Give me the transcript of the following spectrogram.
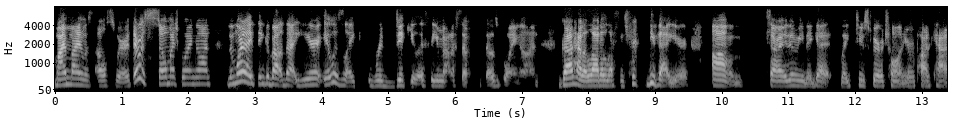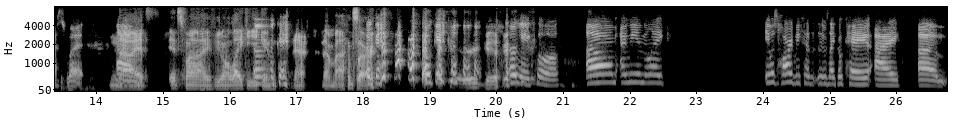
My mind was elsewhere. There was so much going on. The more I think about that year, it was like ridiculous the amount of stuff that was going on. God had a lot of lessons for me that year. Um, sorry, I didn't mean to get like too spiritual on your podcast, but Nah, um, it's it's fine. If you don't like it, you Oh, can. okay. Nah, never mind. I'm sorry. okay. okay. Okay, cool. Um, I mean, like, it was hard because it was like, okay, I um,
